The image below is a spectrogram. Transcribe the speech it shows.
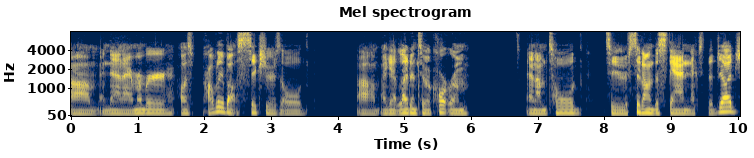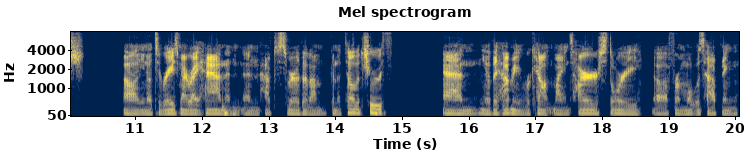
Um, and then I remember I was probably about six years old. Um, I get led into a courtroom and I'm told to sit on the stand next to the judge, uh, you know, to raise my right hand and, and have to swear that I'm going to tell the truth. And, you know, they have me recount my entire story uh, from what was happening,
